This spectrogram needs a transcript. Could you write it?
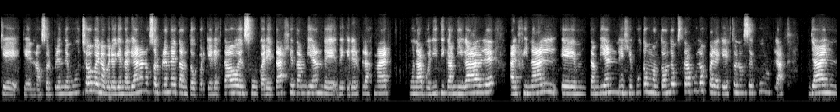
que, que, nos sorprende mucho, bueno, pero que en realidad no nos sorprende tanto, porque el Estado en su caretaje también de, de querer plasmar una política amigable, al final em, también ejecuta un montón de obstáculos para que esto no se cumpla. Ya en,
